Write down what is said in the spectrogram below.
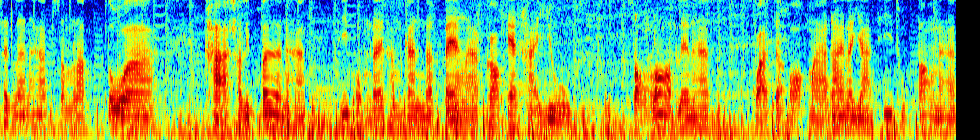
เสร็จแล้วนะครับสำหรับตัวขาคาลิปเปอร์นะครับ ที่ผมได้ทำการดัดแปลงนะครับ ก็แก้ไขอยู่ 2 รอบเลยนะครับ กว่าจะออกมาได้ระยะที่ถูกต้องนะครับ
